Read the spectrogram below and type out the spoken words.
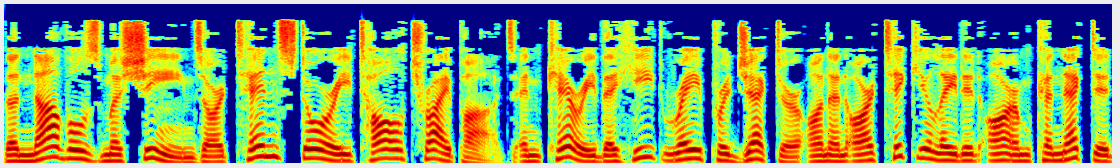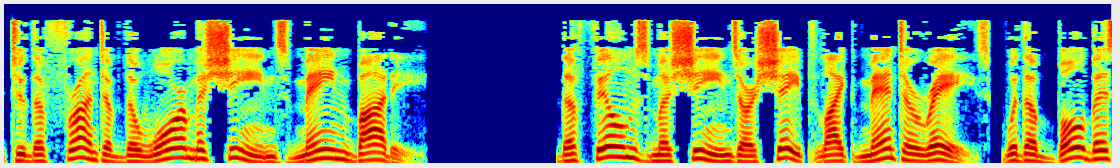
The novel's machines are 10-story tall tripods and carry the heat ray projector on an articulated arm connected to the front of the war machine's main body. The film's machines are shaped like manta rays, with a bulbous,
